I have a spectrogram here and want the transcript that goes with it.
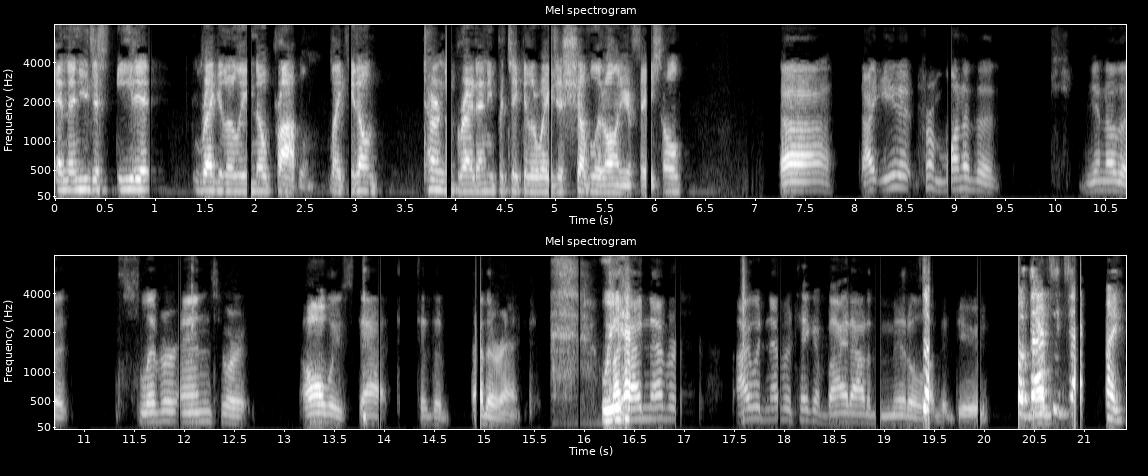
and then you just eat it regularly, no problem. Like you don't turn the bread any particular way, just shovel it all in your face hole. Uh, I eat it from one of the, you know, the sliver ends, or always that to the other end. We like I never, I would never take a bite out of the middle of it, dude. So that's exactly right.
